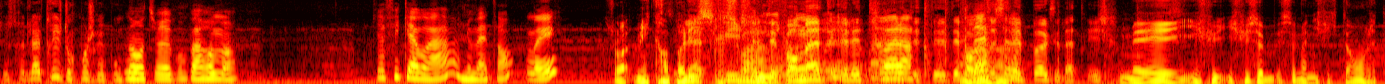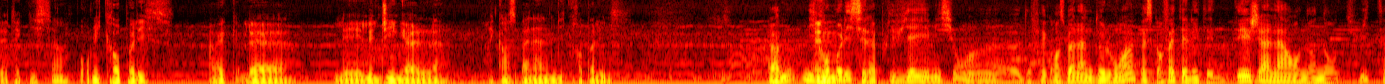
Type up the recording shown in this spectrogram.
Ce serait de la triche, donc moi je réponds. Non, tu réponds pas Romain. Café Kawa le matin. Oui. Micropolis. La triche, soir. elle était formatée, elle était, Voilà. elle était- elle était Voilà. formatée à l'époque, c'est de la triche. Mais il fut, il fut ce, ce magnifique temps où j'étais technicien pour Micropolis, avec le- les, les jingles, fréquence banane, Micropolis. Alors, Micropolis, c'est la plus vieille émission hein, euh, de Fréquence Banane de loin, parce qu'en fait, elle était déjà là en 98.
